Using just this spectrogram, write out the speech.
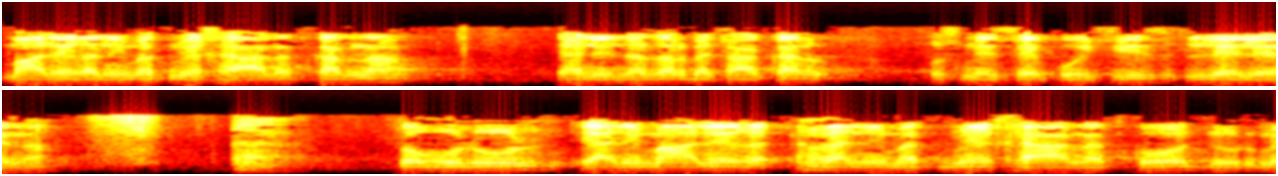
مال غنیمت میں خیالت کرنا یعنی نظر بچا کر اس میں سے کوئی چیز لے لینا۔ تو غلول یعنی مال غنیمت میں خیانت کو جرم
